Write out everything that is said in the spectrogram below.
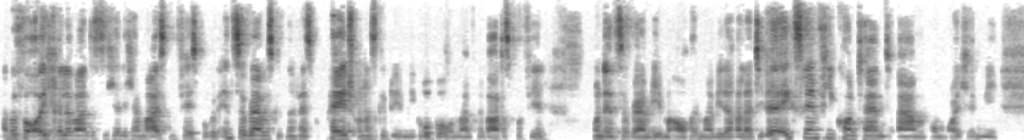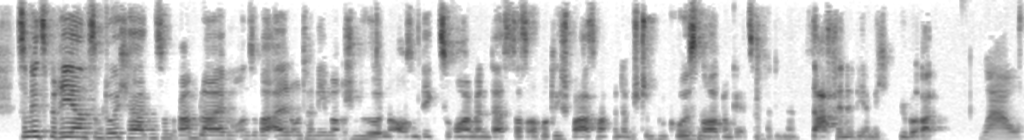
Aber für euch relevant ist sicherlich am meisten Facebook und Instagram. Es gibt eine Facebook-Page und es gibt eben die Gruppe und mein privates Profil und Instagram eben auch immer wieder relativ äh, extrem viel Content, ähm, um euch irgendwie zum Inspirieren, zum Durchhalten, zum Dranbleiben und so bei allen unternehmerischen Hürden aus dem Weg zu räumen, dass das auch wirklich Spaß macht, mit einer bestimmten Größenordnung Geld zu verdienen. Da findet ihr mich überall. Wow.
